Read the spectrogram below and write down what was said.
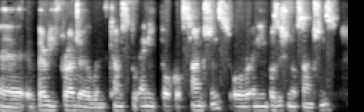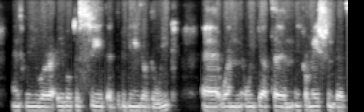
very fragile when it comes to any talk of sanctions or any imposition of sanctions. And we were able to see it at the beginning of the week uh, when we got um, information that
